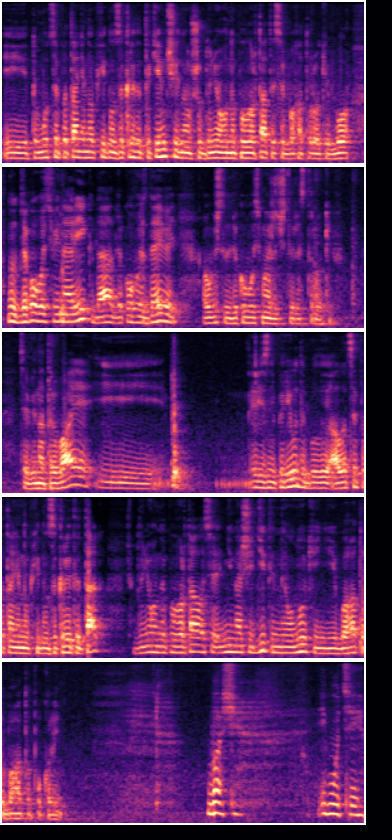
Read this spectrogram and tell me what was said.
І тому це питання необхідно закрити таким чином, щоб до нього не повертатися багато років. Бо ну, для когось війна рік, да, для когось 9, а вибачте, для когось майже 400 років. Ця війна триває і різні періоди були, але це питання необхідно закрити так, щоб до нього не поверталися ні наші діти, ні онуки, ні багато-багато поколінь. Ваші емоції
